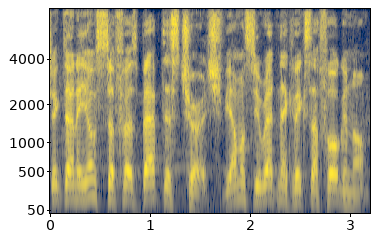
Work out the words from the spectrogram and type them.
Schick deine Jungs zur First Baptist Church. Wir haben uns die Redneck-Wichser vorgenommen.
